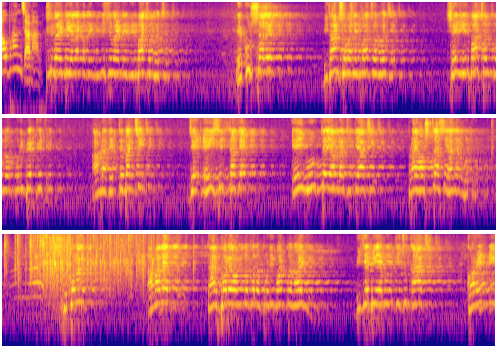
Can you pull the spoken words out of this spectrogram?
আহ্বান জানান। নির্বাচন একুশ সালের বিধানসভা নির্বাচন হয়েছে। সেই নির্বাচনগুলোর পরিপ্রেক্ষিতে আমরা দেখতে পাচ্ছি যে এই সিটটাতে এই মুহূর্তেই আমরা জিতে আছি। প্রায় অষ্টাশি হাজার ভোট সুতরাং আমাদের তারপরে অন্য কোনো পরিবর্তন হয়নি। বিজেপি এমন কিছু কাজ করেননি,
